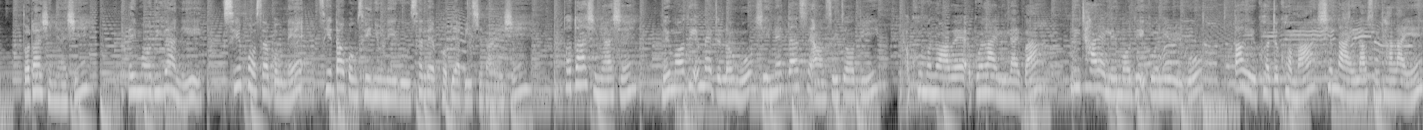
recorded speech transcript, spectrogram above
။သောတာရှင်များရှင်လိမ္မော်သည်ကနေဆေးဖော်ဆက်ပုံနဲ့ဆေးတောက်ပုံဆေးညွှန်းလေးကိုဆက်လက်ဖော်ပြပေးချင်ပါတယ်ရှင်။သောတာရှင်များရှင်လိမ္မော်သည်အမက်တစ်လုံးကိုရေနဲ့တန့်စင်အောင်ဆေးကြောပြီးအခုမနွားပဲအကွင်းလိုက်လေးလိုက်ပါ။လှိထားတဲ့လိမ္မော်သည်အကွင်းလေးတွေကိုတောက်ရခွက်တစ်ခွက်မှာ၈နာရီလောက်ဆင်ထားလိုက်ရင်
